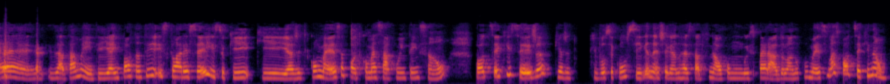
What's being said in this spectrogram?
É, exatamente. E é importante esclarecer isso, que, que a gente começa, pode começar com intenção, pode ser que seja que a gente que você consiga né, chegar no resultado final como esperado lá no começo, mas pode ser que não.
